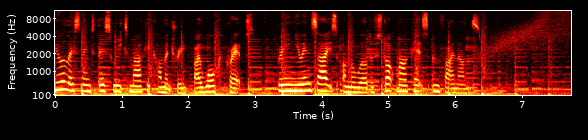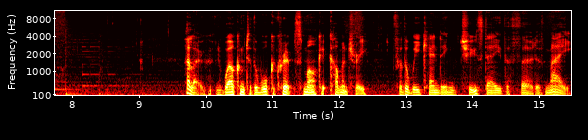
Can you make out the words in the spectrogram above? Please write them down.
You are listening to this week's market commentary by Walker Cripps, bringing you insights on the world of stock markets and finance. Hello, and welcome to the Walker Cripps market commentary for the week ending Tuesday, the 3rd of May.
